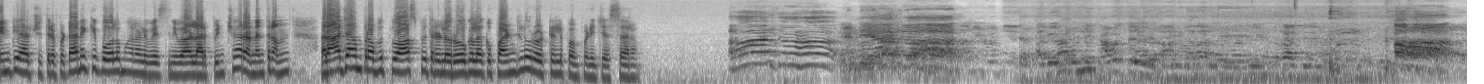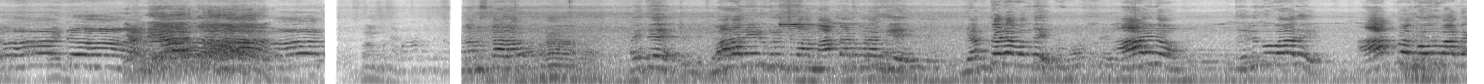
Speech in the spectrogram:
ఎన్టీఆర్ చిత్రపటానికి పూలమాలలు వేసి నివాళులర్పించారు. అనంతరం రాజాం ప్రభుత్వ ఆసుపత్రిలో రోగులకు పండ్లు రొట్టెలు పంపిణీ చేశారు. నమస్కారం. అయితే మహానీయుడి గురించి మనం మాట్లాడుకోవడానికి ఎంతైనా ఉంది. ఆయన తెలుగువారి ఆత్మ గౌరవాన్ని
